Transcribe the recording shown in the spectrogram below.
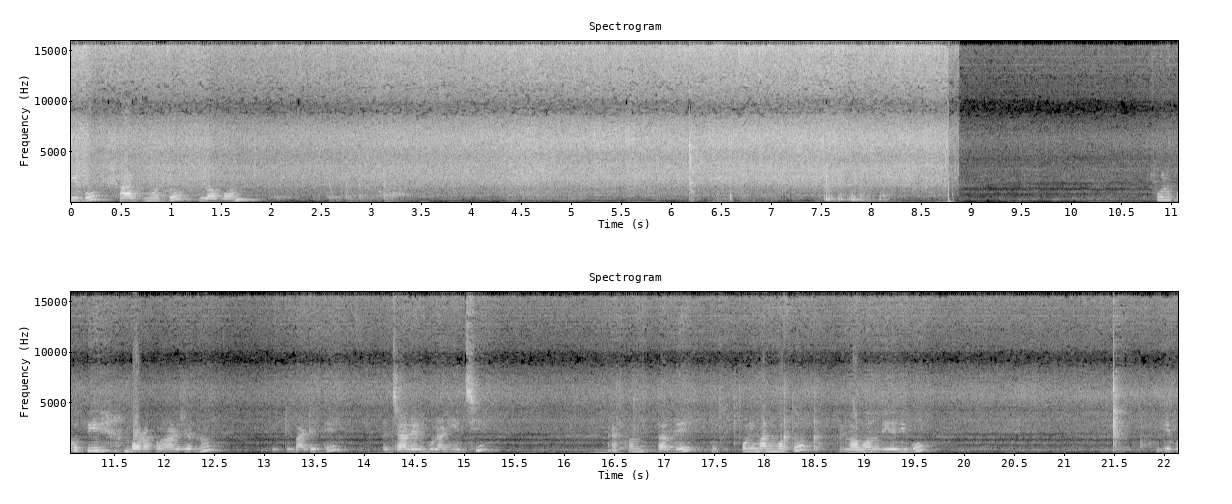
দিব স্বাদ মতো লবণ। ফুলকপি বড়া করার জন্য একটি বাটিতে চালের গুঁড়া নিয়েছি। এখন তাতে পরিমাণ মতো লবণ দিয়ে দিব। দিব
